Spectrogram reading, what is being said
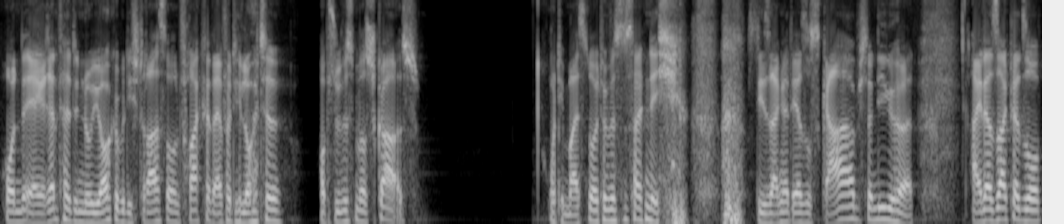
Und er rennt halt in New York über die Straße und fragt halt einfach die Leute, ob sie wissen, was Ska ist. Und die meisten Leute wissen es halt nicht. die sagen halt eher so, Ska habe ich noch nie gehört. Einer sagt halt so,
